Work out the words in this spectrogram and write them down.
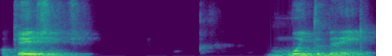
Ok, gente? Muito bem.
